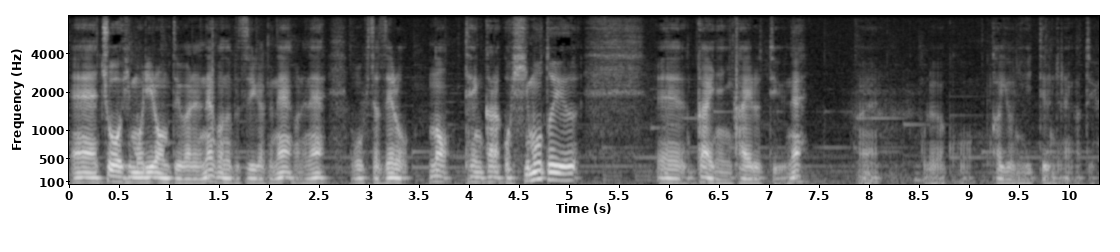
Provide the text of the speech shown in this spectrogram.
えー超紐理論と言われるねこの物理学ね。これね大きさゼロの点からこう紐という、えー概念に変えるっていうね、はい、これがこう鍵を握ってるんじゃないかという、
